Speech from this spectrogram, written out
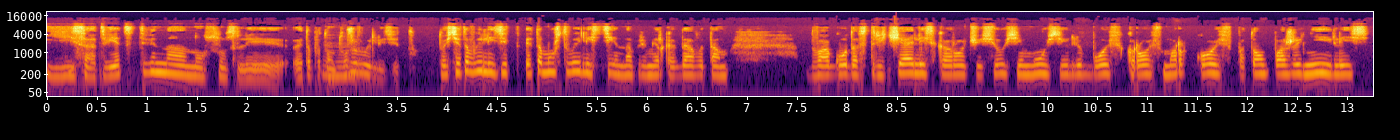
И, соответственно, ну, в смысле, это потом Мгм. тоже вылезет. То есть это вылезет, это может вылезти, например, когда вы там два года встречались, короче, сюси-муси, любовь, кровь, морковь, потом поженились,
